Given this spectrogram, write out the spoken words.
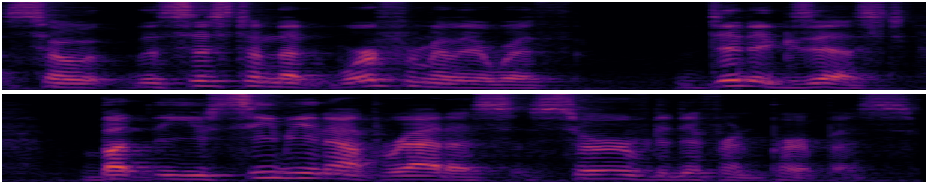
So the system that we're familiar with did exist, but the Eusebian apparatus served a different purpose.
